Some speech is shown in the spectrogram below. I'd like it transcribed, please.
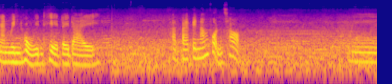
งานวินหงวินเทจใด ๆ ถัดไปเป็นน้ำฝนช็อปนี่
